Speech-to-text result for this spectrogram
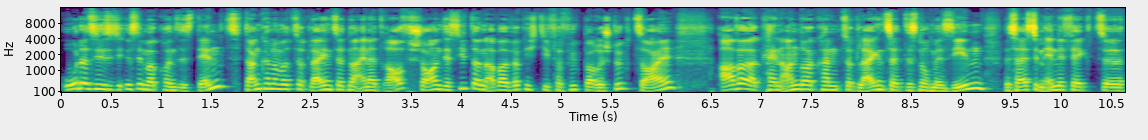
Oder sie ist immer konsistent, dann kann aber zur gleichen Zeit nur einer draufschauen, der sieht dann aber wirklich die verfügbare Stückzahl, aber kein anderer kann zur gleichen Zeit das noch mehr sehen. Das heißt im Endeffekt, äh,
